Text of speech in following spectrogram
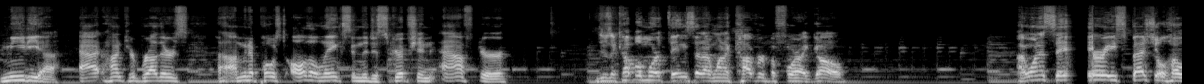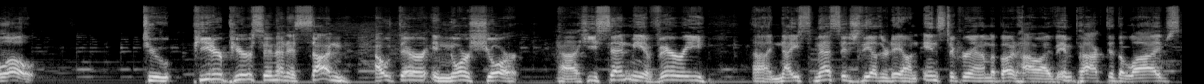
media at Hunter Brothers. Uh, I'm going to post all the links in the description after. There's a couple more things that I want to cover before I go. I want to say a very special hello to Peter Pearson and his son out there in North Shore. Uh, he sent me a very uh, nice message the other day on Instagram about how I've impacted the lives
